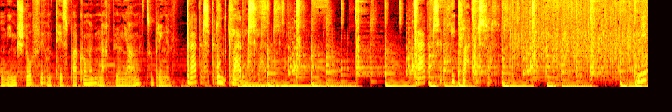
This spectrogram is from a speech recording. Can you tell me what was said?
um Impfstoffe und Testpackungen nach Pyongyang zu bringen. Tratsch und Klatsch. Tratsch i Klatsch. Mit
